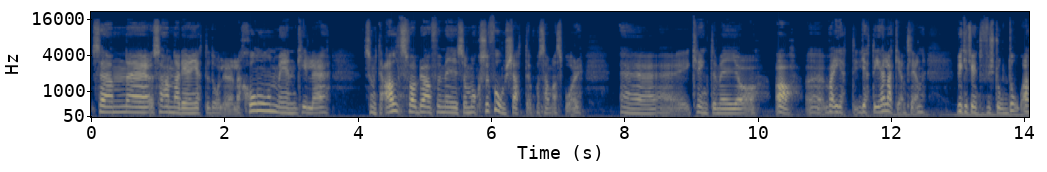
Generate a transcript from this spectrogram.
sen eh, så hamnade jag i en jättedålig relation med en kille som inte alls var bra för mig som också fortsatte på samma spår. Eh, kränkte mig och ja, eh, var jätte, jätteelak egentligen. Vilket jag inte förstod då.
